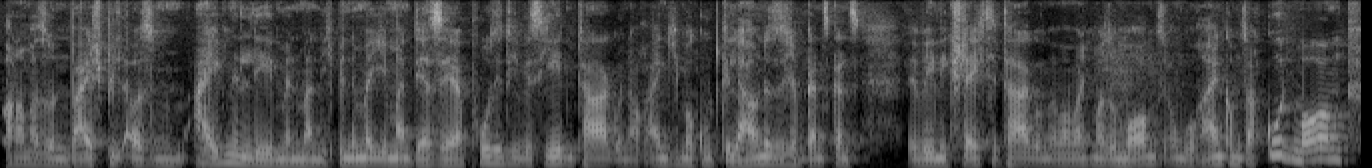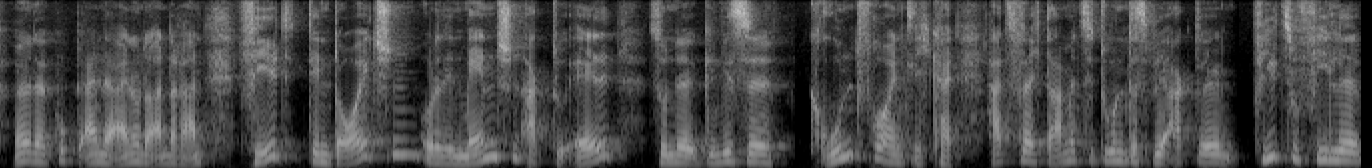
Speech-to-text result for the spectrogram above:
auch nochmal so ein Beispiel aus dem eigenen Leben. Wenn man, ich bin immer jemand, der sehr positiv ist jeden Tag und auch eigentlich immer gut gelaunt ist. Ich habe ganz, ganz wenig schlechte Tage und wenn man manchmal so morgens irgendwo reinkommt sagt, Guten Morgen, ne, da guckt einen der ein oder andere an. Fehlt den Deutschen oder den Menschen aktuell so eine gewisse Grundfreundlichkeit. Hat es vielleicht damit zu tun, dass wir aktuell viel zu viele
